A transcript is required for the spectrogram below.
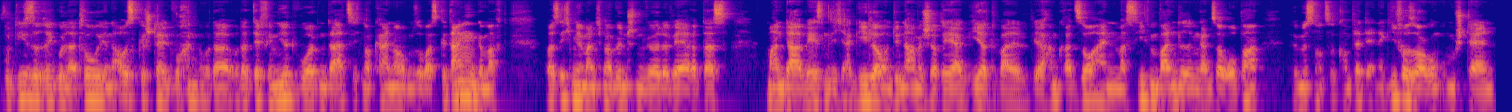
wo diese Regulatorien ausgestellt wurden oder, oder definiert wurden, da hat sich noch keiner um sowas Gedanken gemacht. Was ich mir manchmal wünschen würde, wäre, dass man da wesentlich agiler und dynamischer reagiert, weil wir haben gerade so einen massiven Wandel in ganz Europa. Wir müssen unsere komplette Energieversorgung umstellen.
